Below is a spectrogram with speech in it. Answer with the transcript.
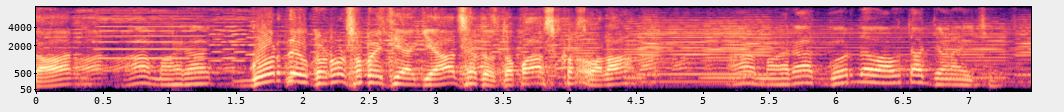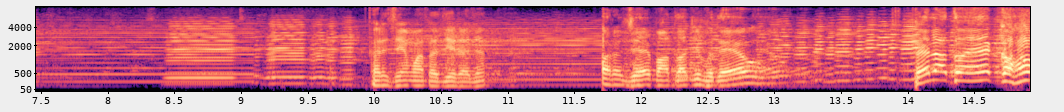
હે હા મહારાજ. ગોરદેવ ઘણો સમયથી આ ગયા છે તો તપાસ કરો વાલા. હા મહારાજ ગોરદેવ આવતા જ જણાય છે. અરે જય માતાજી રાજન અરે જય માતાજી બદેવ પહેલા તો એ કહો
